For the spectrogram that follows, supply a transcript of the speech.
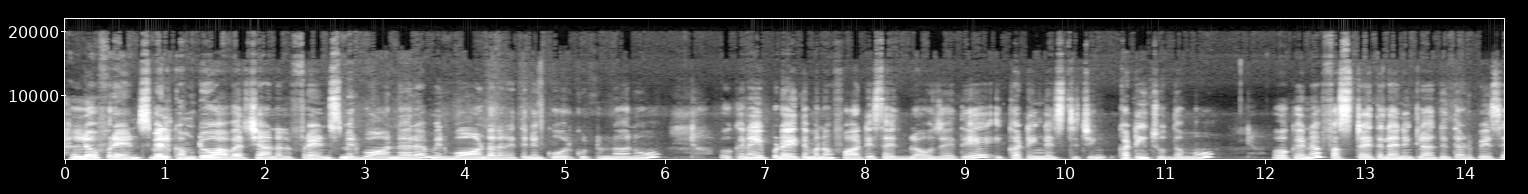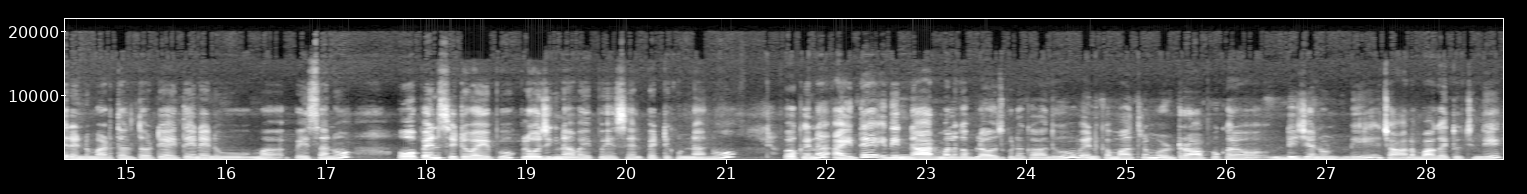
Hello friends welcome to our channel. Friends మీరు బాగున్నారా? మీరు బాగుండాలని అయితే నేను కోరుకుంటున్నాను. ఓకేనా? ఇప్పుడైతే మనం ఫార్టీ సైజ్ బ్లౌజ్ అయితే కటింగ్ అండ్ స్టిచ్చింగ్ కటింగ్ చూద్దాము. ఓకేనా? ఫస్ట్ అయితే లైనింగ్ క్లాత్ని తడిపేసి రెండు మడతలతోటి అయితే నేను వేసాను. ఓపెన్స్ ఇటువైపు క్లోజింగ్ నా వైపు వేసి పెట్టుకున్నాను. ఓకేనా? అయితే ఇది నార్మల్గా బ్లౌజ్ కూడా కాదు. వెనుక మాత్రం డ్రాప్ ఒక డిజైన్ ఉంది చాలా బాగా అయితే వచ్చింది.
